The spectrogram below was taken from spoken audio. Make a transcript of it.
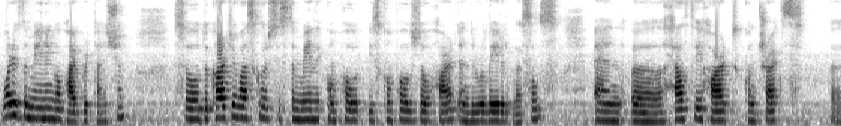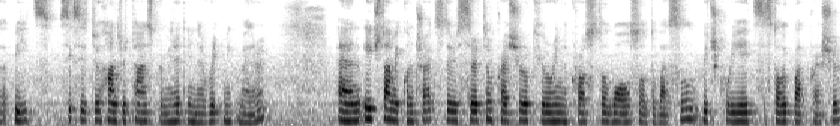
What is the meaning of hypertension? So the cardiovascular system mainly compo- is composed of heart and the related vessels, and a healthy heart contracts, uh, beats 60 to 100 times per minute in a rhythmic manner. And each time it contracts, there is certain pressure occurring across the walls of the vessel, which creates systolic blood pressure,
